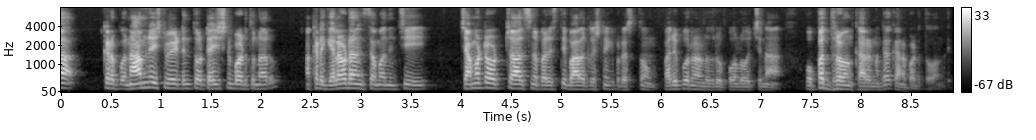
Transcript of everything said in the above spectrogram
ఇక్కడ నామినేషన్ వేయడంతో టెన్షన్ పడుతున్నారు. అక్కడ గెలవడానికి సంబంధించి చెమటొచ్చాల్సిన పరిస్థితి బాలకృష్ణకి ప్రస్తుతం పరిపూర్ణ రూపంలో వచ్చిన ఉపద్రవం కారణంగా కనపడుతోంది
